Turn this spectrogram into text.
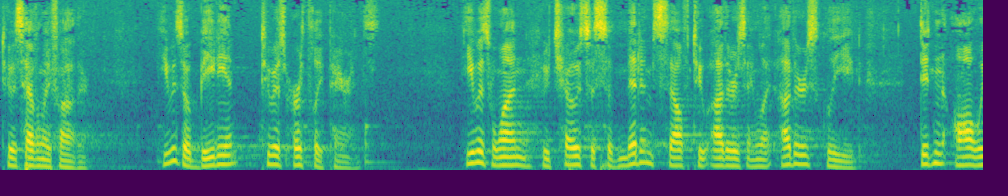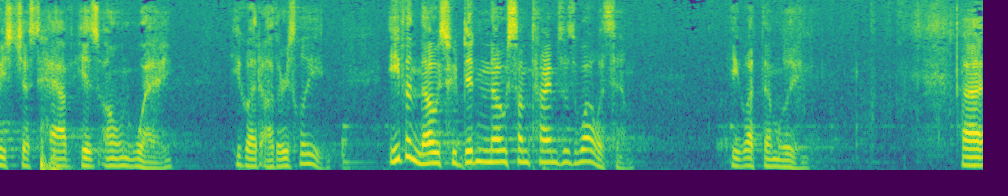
to his Heavenly Father. He was obedient to his earthly parents. He was one who chose to submit himself to others and let others lead. Didn't always just have his own way. He let others lead. Even those who didn't know sometimes as well as him, he let them lead. Uh,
